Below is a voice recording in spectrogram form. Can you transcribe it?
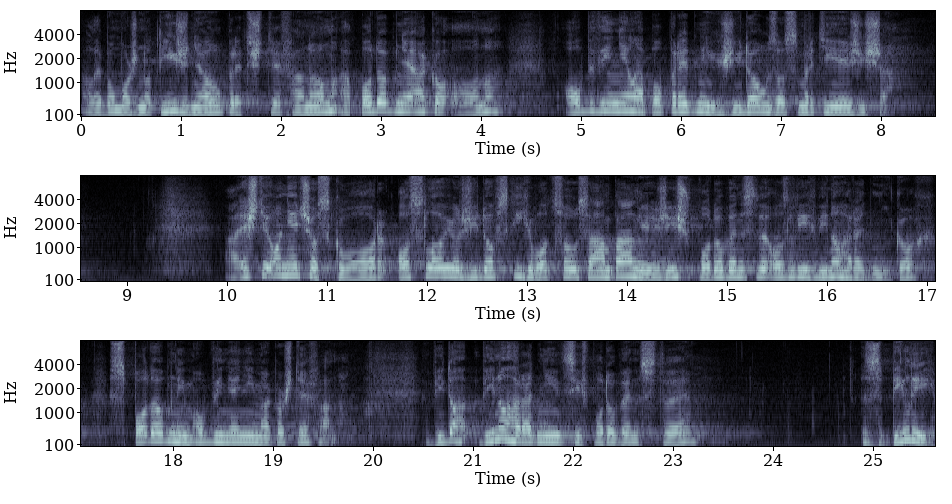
alebo možno týždňov pred Štefanom a podobne ako on, obvinila popredných Židov zo smrti Ježiša. A ešte o niečo skôr oslovil židovských vodcov sám pán Ježiš v podobenstve o zlých vinohradníkoch s podobným obvinením ako Štefan. Vinohradníci v podobenstve zbili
